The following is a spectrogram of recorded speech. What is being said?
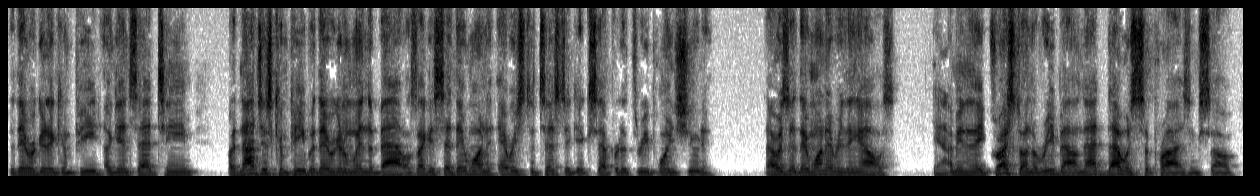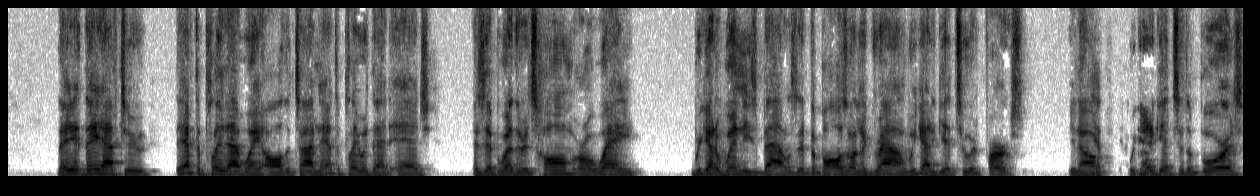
That they were going to compete against that team, but not just compete, but they were going to win the battles. Like I said, they won every statistic except for the three point shooting. That was it. They won everything else. Yeah. I mean, they crushed on the rebound. That that was surprising. So they they have to they have to play that way all the time. They have to play with that edge, as if whether it's home or away, we got to win these battles. If the ball's on the ground, we got to get to it first. You know, yep. we got to get to the boards.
